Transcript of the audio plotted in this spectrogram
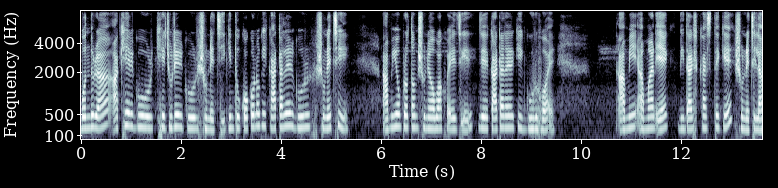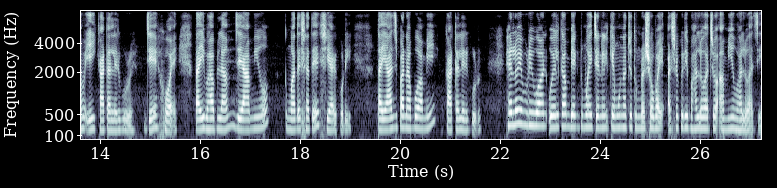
বন্ধুরা, আখের গুড়, খেজুরের গুড় শুনেছি, কিন্তু কখনো কি কাঁঠালের গুড় শুনেছি? আমিও প্রথম শুনে অবাক হয়েছি যে কাঁঠালের কি গুড় হয়। আমি আমার এক দিদার কাছ থেকে শুনেছিলাম এই কাঁঠালের গুড় যে হয়। তাই ভাবলাম যে আমিও তোমাদের সাথে শেয়ার করি। তাই আজ বানাবো আমি কাঁঠালের গুড়। Hello everyone welcome back to my channel কেমন আছো তোমরা সবাই? আশা করি ভালো আছো, আমিও ভালো আছি।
